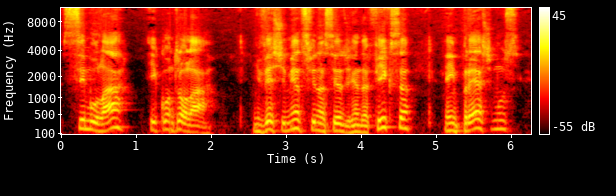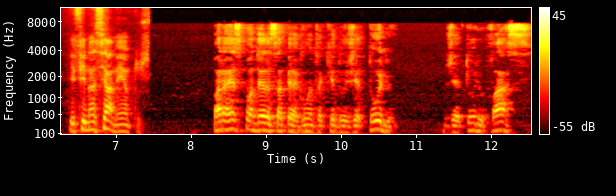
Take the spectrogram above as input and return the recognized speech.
simular e controlar investimentos financeiros de renda fixa, empréstimos e financiamentos. Para responder essa pergunta aqui do Getúlio, Getúlio Vaz,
